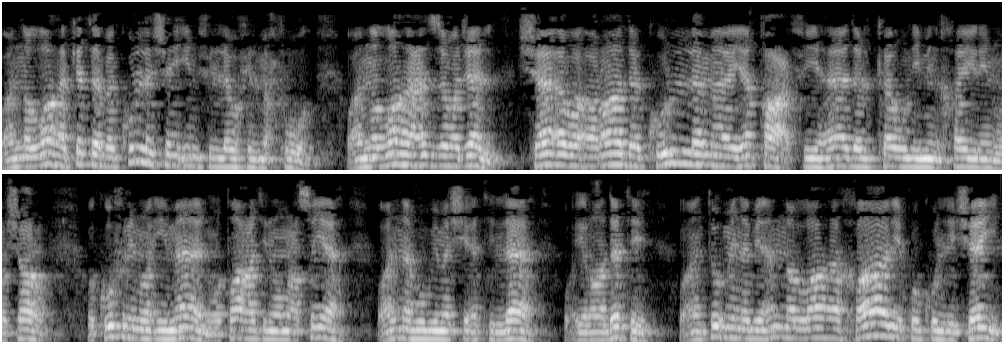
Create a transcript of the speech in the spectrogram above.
وأن الله كتب كل شيء في اللوح المحفوظ وأن الله عز وجل شاء وأراد كل ما يقع في هذا الكون من خير وشر وكفر وإيمان وطاعة ومعصية وأنه بمشيئة الله وإرادته وأن تؤمن بأن الله خالق كل شيء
